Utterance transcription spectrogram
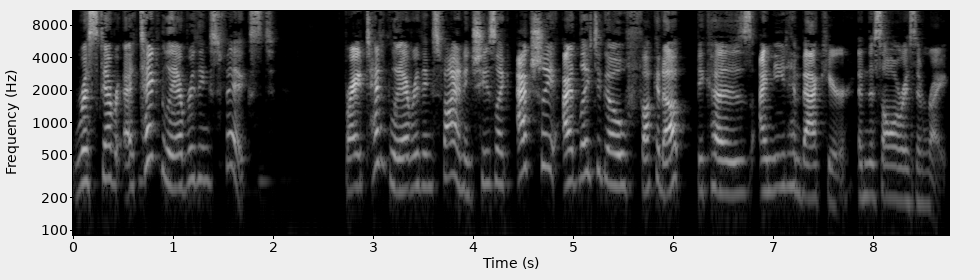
risked every uh, technically everything's fixed. Right? Technically everything's fine and she's like, "Actually, I'd like to go fuck it up because I need him back here and this all isn't right."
